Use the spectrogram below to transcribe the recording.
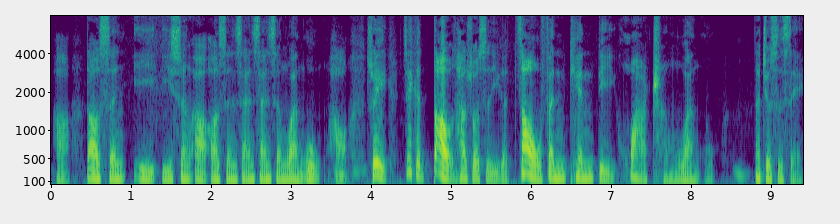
啊，道生一，一生二，二生三，三生万物。好，所以这个道他说是一个造分天地，化成万物，那就是谁？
